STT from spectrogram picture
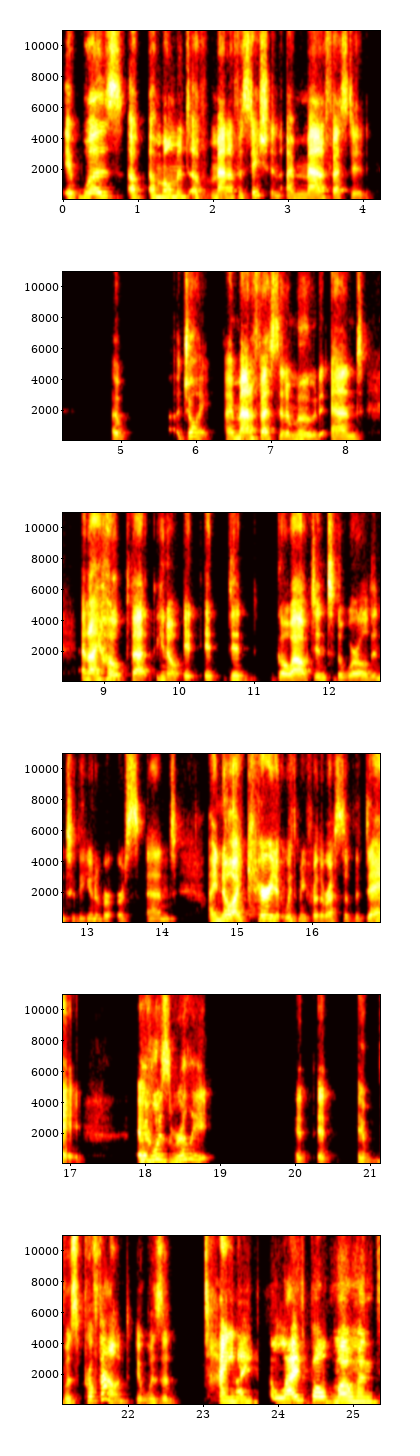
it was a, a moment of manifestation. I manifested a, a joy. I manifested a mood and and I hope that you know it it did go out into the world, into the universe. And I know I carried it with me for the rest of the day. It was really it it it was profound. It was a a tiny light, a light bulb moment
